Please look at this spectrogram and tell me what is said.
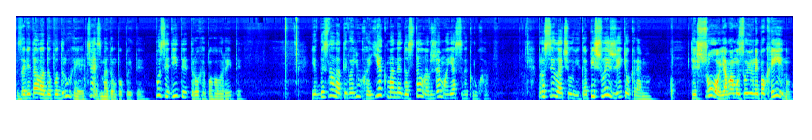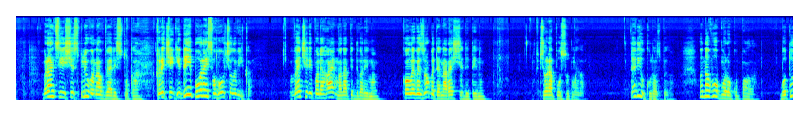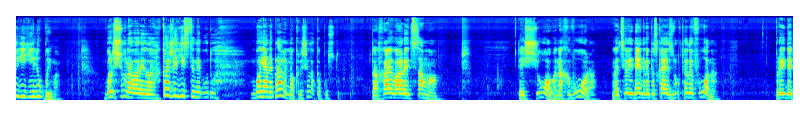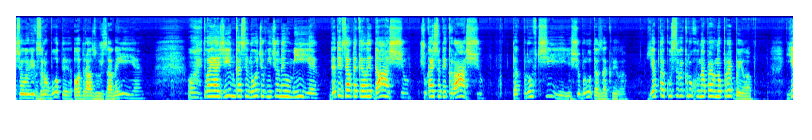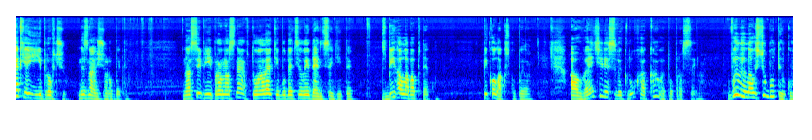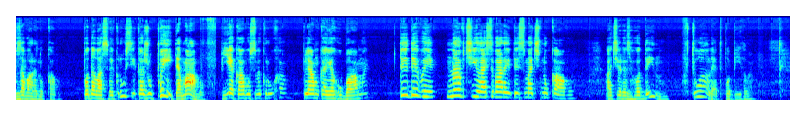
Завітала до подруги чай з медом попити, посидіти, трохи поговорити. Якби знала ти, Валюха, як мене достала вже моя свекруха. Просила чоловіка, пішли жить окремо. Ти що, я маму свою не покину? Вранці ще сплю, вона в двері стука. Кричить, іди і порай свого чоловіка. Ввечері полягаємо, вона під дверима. Коли ви зробите нарешті дитину. Вчора посуд мила. Тарілку розбила. Вона в обморок упала, бо то її любима. Борщу наварила, каже, їсти не буду, бо я неправильно кришила капусту. Та хай варить сама. Ти що, вона хвора. Вона цілий день не випускає з рук телефона. Прийде чоловік з роботи, одразу ж заниє. Ой, твоя жінка, синочок, нічого не вміє. Де ти взяв таке ледащу? Шукай собі кращу. Так провчи її, щоб рота закрила. Я б таку свекруху, напевно, прибила б. Як я її провчу? Не знаю, що робити. Насип їй проносне, в туалеті буде цілий день сидіти. Збігала в аптеку. Піколак скупила. А ввечері свекруха кави попросила. Вилила усю бутилку в заварену каву. Подала свекрусі, кажу, пийте, мамо. П'є каву свекруха, плямкає губами. Ти диви, навчилась варити смачну каву. А через годину в туалет побігла.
